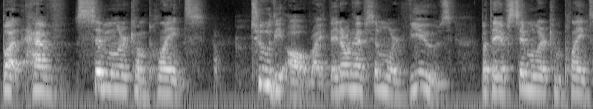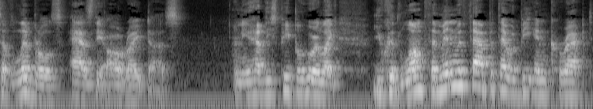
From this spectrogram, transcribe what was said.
but have similar complaints to the alt right. They don't have similar views, but they have similar complaints of liberals as the alt right does. And you have these people who are like, you could lump them in with that, but that would be incorrect.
